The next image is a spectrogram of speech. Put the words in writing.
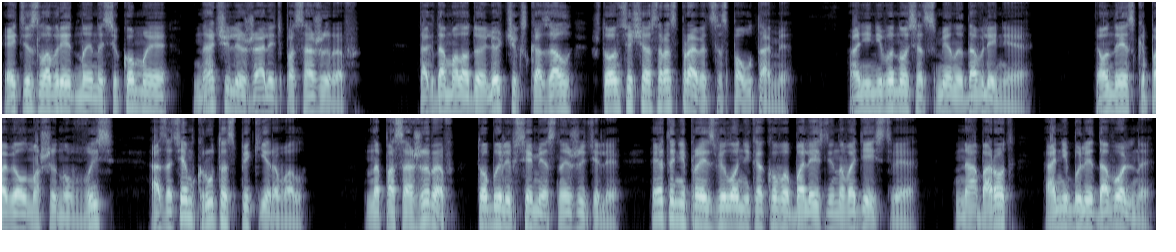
эти зловредные насекомые начали жалить пассажиров. Тогда молодой летчик сказал, что он сейчас расправится с паутами. Они не выносят смены давления. Он резко повел машину ввысь, а затем круто спикировал. На пассажиров то были все местные жители, это не произвело никакого болезненного действия. Наоборот, они были довольны.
